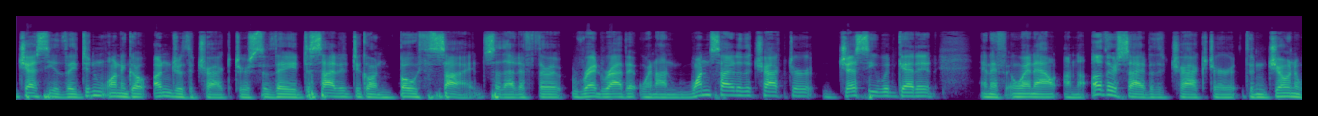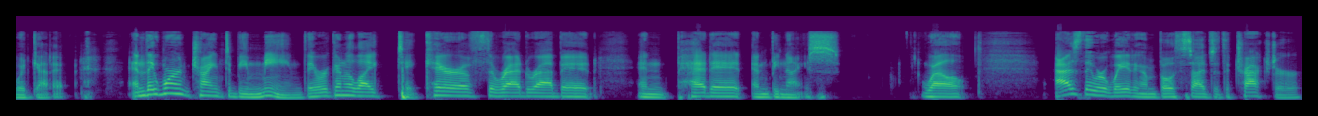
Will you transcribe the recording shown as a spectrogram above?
Jesse, they didn't want to go under the tractor, so they decided to go on both sides so that if the red rabbit went on one side of the tractor, Jesse would get it. And if it went out on the other side of the tractor, then Jonah would get it. And they weren't trying to be mean. They were going to like take care of the red rabbit and pet it and be nice. Well, as they were waiting on both sides of the tractor,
